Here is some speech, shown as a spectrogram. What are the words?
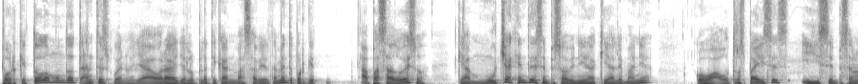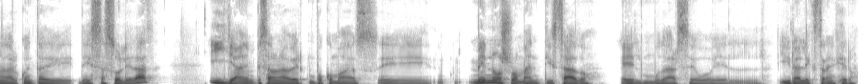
Porque todo el mundo, antes, bueno, ya ahora ya lo platican más abiertamente, porque ha pasado eso, que a mucha gente se empezó a venir aquí a Alemania o a otros países y se empezaron a dar cuenta de, de esa soledad y ya empezaron a ver un poco más, eh, menos romantizado el mudarse o el ir al extranjero.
